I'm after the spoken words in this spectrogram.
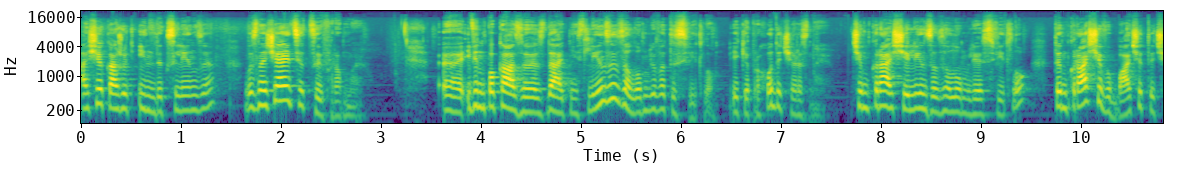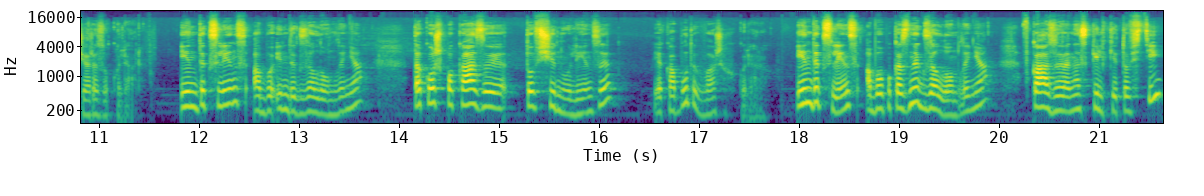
а ще кажуть індекс лінзи, визначається цифрами. Е, І він показує здатність лінзи заломлювати світло, яке проходить через неї. Чим краще лінза заломлює світло, тим краще ви бачите через окуляри. Індекс лінз або індекс заломлення також показує товщину лінзи, яка буде в ваших окулярах. Індекс лінз або показник заломлення вказує, наскільки товсті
